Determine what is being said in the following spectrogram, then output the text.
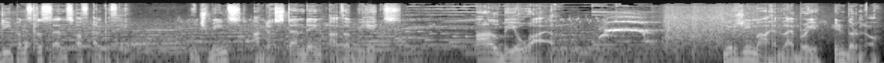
deepens the sense of empathy, which means understanding other beings. I'll be a while. Jiří Mahen Library in Brno.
